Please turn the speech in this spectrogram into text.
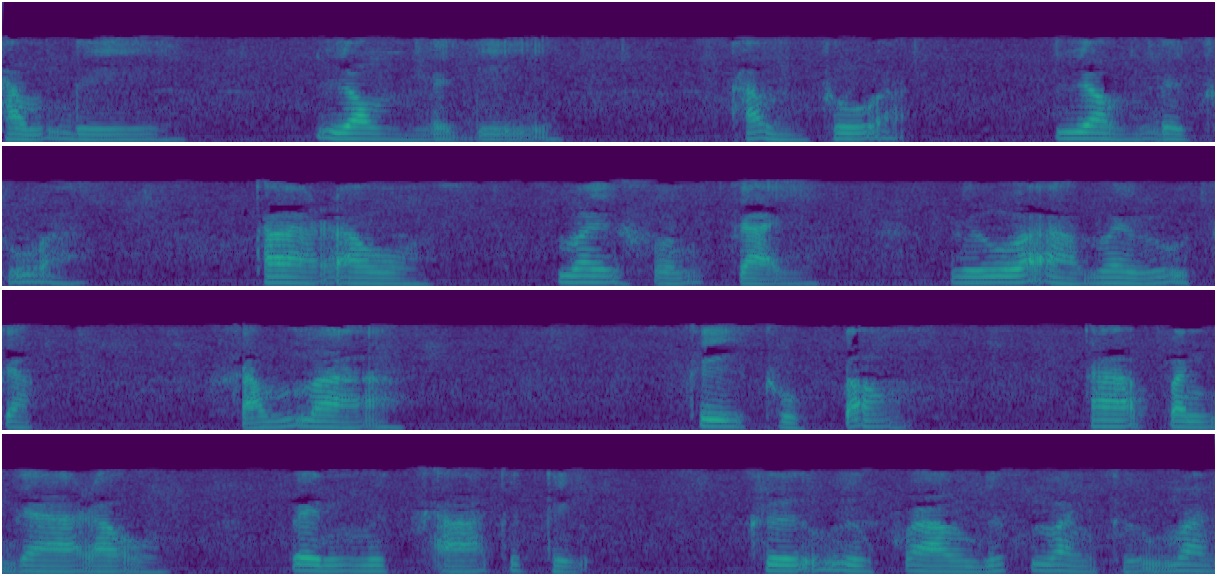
ทำดีย่อมได้ดี ทำชั่ว ย่อมได้ชั่ว ถ้าเราไม่สนใจ หรือว่าไม่รู้จักสัมมาที่ถูกต้อง ถ้าปัญญาเราเป็นมิจฉาทิฏฐิ คือมีความยึดมั่นถือมั่น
